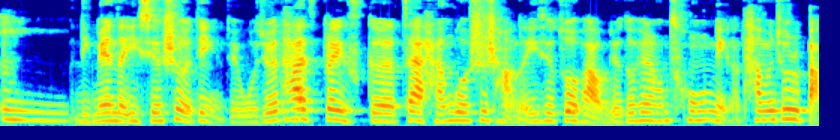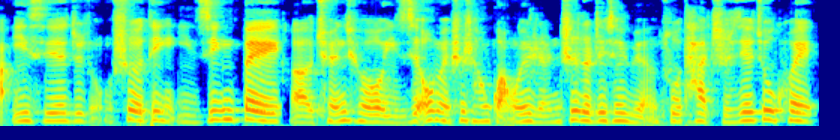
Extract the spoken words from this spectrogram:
嗯，里面的一些设定。对我觉得他 Face 哥在韩国市场的一些做法，我觉得都非常聪明。他们就是把一些这种设定已经被呃全球以及欧美市场广为人知的这些元素，他直接就会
